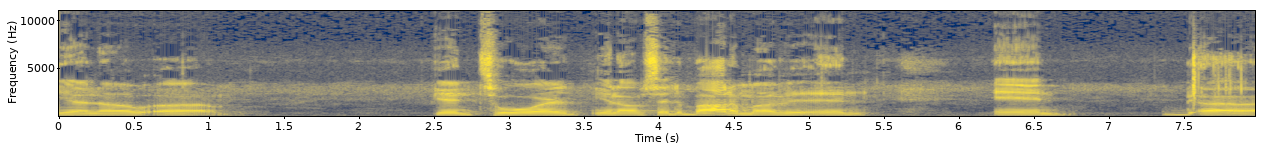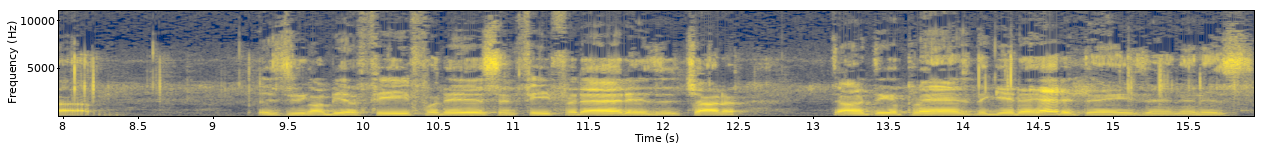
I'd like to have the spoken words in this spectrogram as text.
you know, um, getting toward, you know I'm saying, the bottom of it and and uh, is it gonna be a fee for this and fee for that? Is it trying to trying to think of plans to get ahead of things and, and it's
